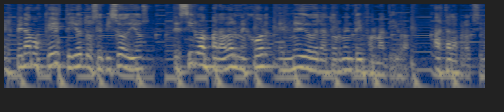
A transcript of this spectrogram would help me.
Esperamos que este y otros episodios te sirvan para ver mejor en medio de la tormenta informativa. Hasta la próxima.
